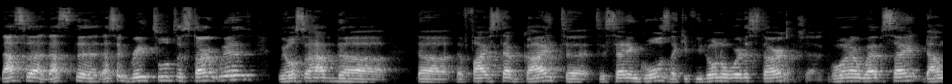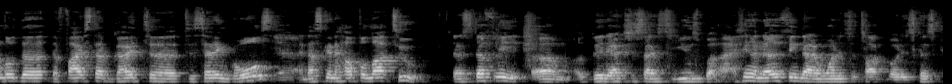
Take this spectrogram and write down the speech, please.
that's a, that's the that's a great tool to start with. We also have the the the five step guide to, to setting goals. Like if you don't know where to start, exactly. go on our website, download the, the five step guide to, to setting goals, Yeah. and that's gonna help a lot too. That's definitely um, a good exercise to use. But I think another thing that I wanted to talk about is because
